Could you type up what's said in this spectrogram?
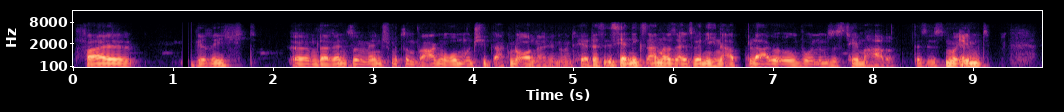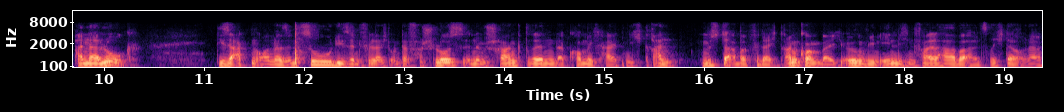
Fall Gericht ähm, da rennt so ein Mensch mit so einem Wagen rum und schiebt Aktenordner hin und her. Das ist ja nichts anderes, als wenn ich eine Ablage irgendwo in einem System habe. Das ist nur ja. eben analog. Diese Aktenordner sind zu, die sind vielleicht unter Verschluss in einem Schrank drin, da komme ich halt nicht dran. Müsste aber vielleicht drankommen, weil ich irgendwie einen ähnlichen Fall habe als Richter oder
